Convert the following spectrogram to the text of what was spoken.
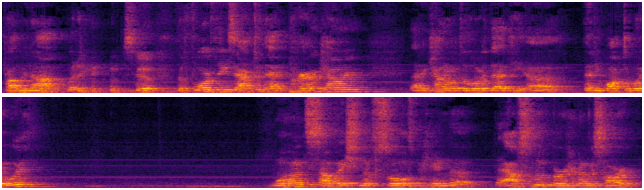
Probably not, but. The four things after that prayer encounter, that encounter with the Lord that he uh, that he walked away with. One, salvation of souls became the, the absolute burden of his heart.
